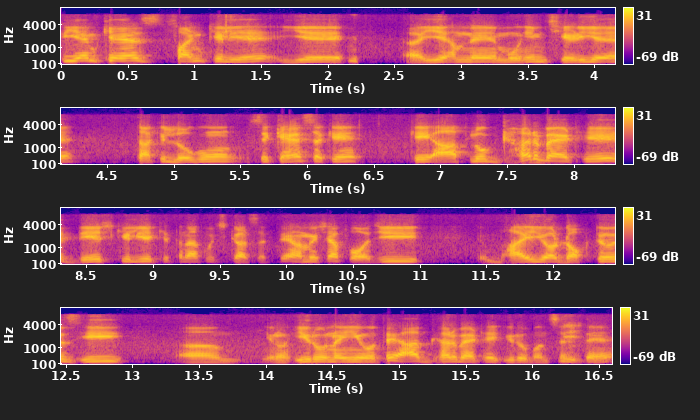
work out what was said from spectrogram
PM cares fund के लिए ये अ, ये हमने मुहिम छेड़ी है ताकि लोगों से कह सकें कि आप लोग घर बैठे देश के लिए कितना कुछ कर सकते हैं। हमेशा फौजी भाई और डॉक्टर्स ही यू नो हीरो नहीं होते आप घर बैठे हीरो बन सकते हैं।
